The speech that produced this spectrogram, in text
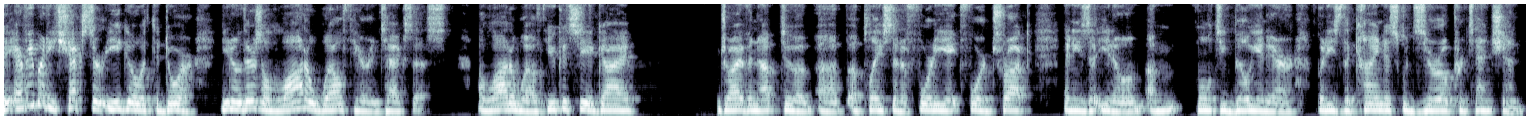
everybody checks their ego at the door. You know, there's a lot of wealth here in Texas. A lot of wealth. You could see a guy driving up to a, a, a, place in a 48 Ford truck and he's a, you know, a multi-billionaire, but he's the kindest with zero pretension.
